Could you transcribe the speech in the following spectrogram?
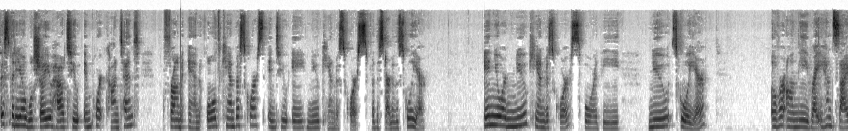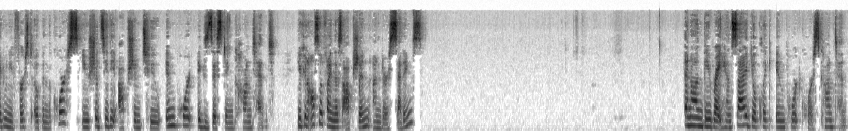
This video will show you how to import content from an old Canvas course into a new Canvas course for the start of the school year. In your new Canvas course for the new school year, over on the right-hand side, when you first open the course, you should see the option to import existing content. You can also find this option under Settings And on the right-hand side, you'll click Import Course Content.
